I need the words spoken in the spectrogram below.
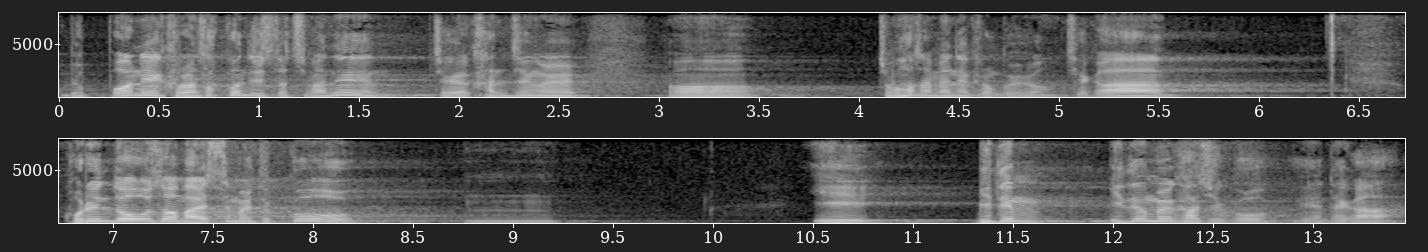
몇 번의 그런 사건들이 있었지만은 제가 간증을 어 좀 하자면은 그런 거예요. 제가 고린도후서 말씀을 듣고 음, 이 믿음 믿음을 가지고 예, 내가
